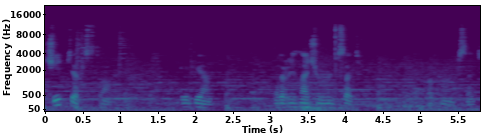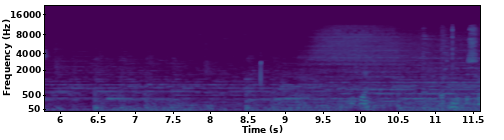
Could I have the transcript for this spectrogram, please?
Читерство. GG. Я даже не знаю, чем написать. Как написать? Где? Даже не пишу.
